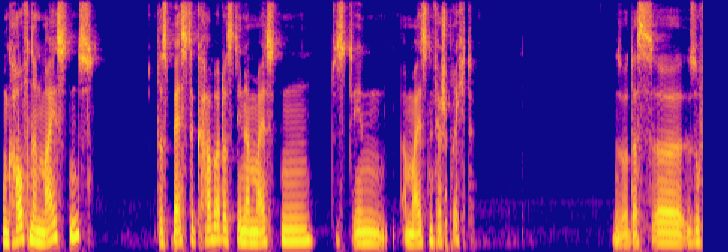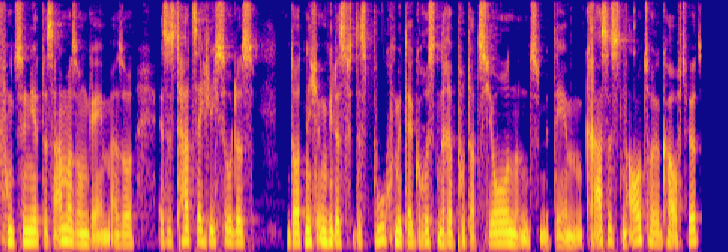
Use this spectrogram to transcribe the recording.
Und kaufen dann meistens das beste Cover, das den am meisten, das den am meisten verspricht. So, das, äh, so funktioniert das Amazon-Game. Also es ist tatsächlich so, dass dort nicht irgendwie das, das Buch mit der größten Reputation und mit dem krassesten Autor gekauft wird,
